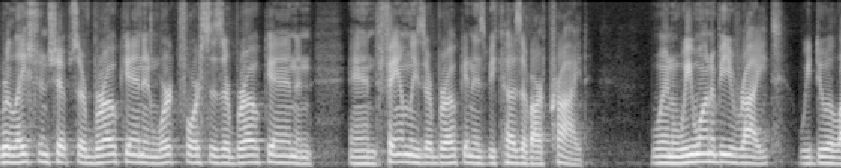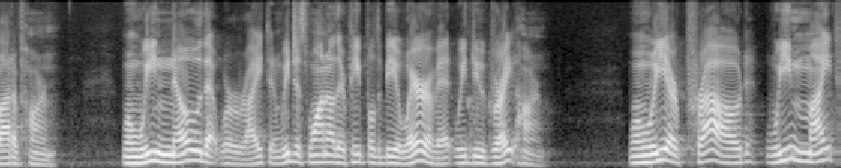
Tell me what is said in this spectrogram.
relationships are broken and workforces are broken and, and families are broken is because of our pride. When we want to be right, we do a lot of harm. When we know that we're right and we just want other people to be aware of it, we do great harm. When we are proud, we might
